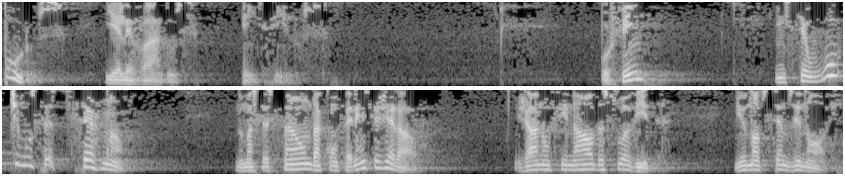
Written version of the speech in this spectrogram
puros e elevados ensinos. Por fim, em seu último sermão, numa sessão da Conferência Geral, já no final da sua vida, 1909,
